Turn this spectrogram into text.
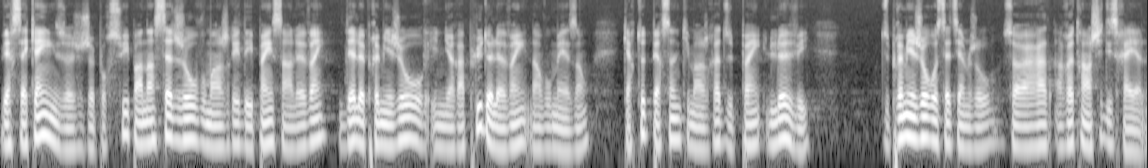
Verset 15, je poursuis, Pendant sept jours vous mangerez des pains sans levain. Dès le premier jour, il n'y aura plus de levain dans vos maisons, car toute personne qui mangera du pain levé, du premier jour au septième jour, sera retranchée d'Israël.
